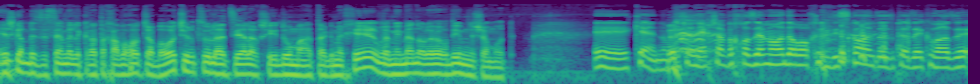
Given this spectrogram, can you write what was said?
יש. גם בזה סמל לקראת החברות שהבאות שירצו להציע לך שידעו מה התג מחיר, וממנו לא יורדים נשמות. אה, כן, למרות שאני עכשיו בחוזה מאוד ארוך עם דיסקונט, אז כזה כבר זה...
